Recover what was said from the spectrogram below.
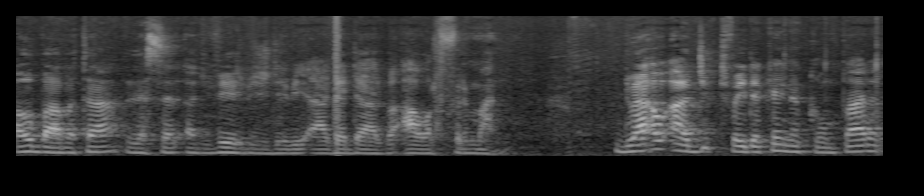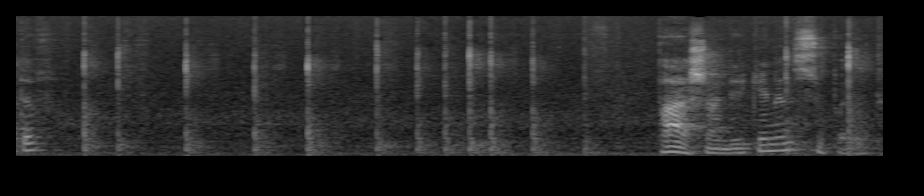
ئەو بابەتە لەسەر ئەدڤێربیش دەبی ئاگدار بە ئاوەڵ فرمان دوای ئەو ئاجکتفەی دەکەینە کۆمپارەتف پاشان دەکەێنە سوپەرەتە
